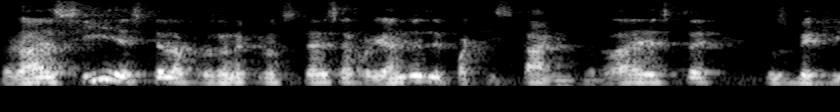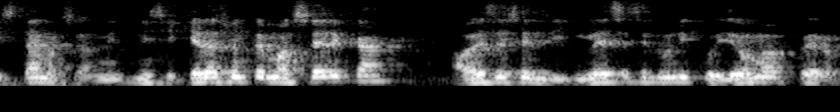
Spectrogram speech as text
¿verdad? Sí, este, la persona que nos está desarrollando es de Pakistán, ¿verdad? Este, Uzbekistán, o sea, ni, siquiera es un tema cerca, a veces el inglés es el único idioma, pero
